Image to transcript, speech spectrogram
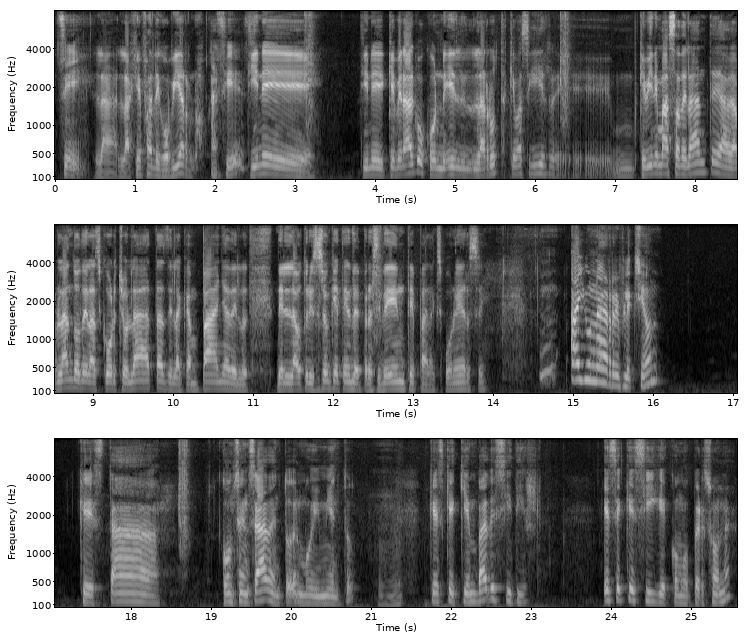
Sí, la, la jefa de gobierno. así es. ¿Tiene, ¿Tiene que ver algo con el- la ruta que va a seguir, eh, que viene más adelante, hablando de las corcholatas, de la campaña, de, lo- de la autorización que tiene el presidente para exponerse? Hay una reflexión que está consensada en todo el movimiento, que es que quien va a decidir ese que sigue como persona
